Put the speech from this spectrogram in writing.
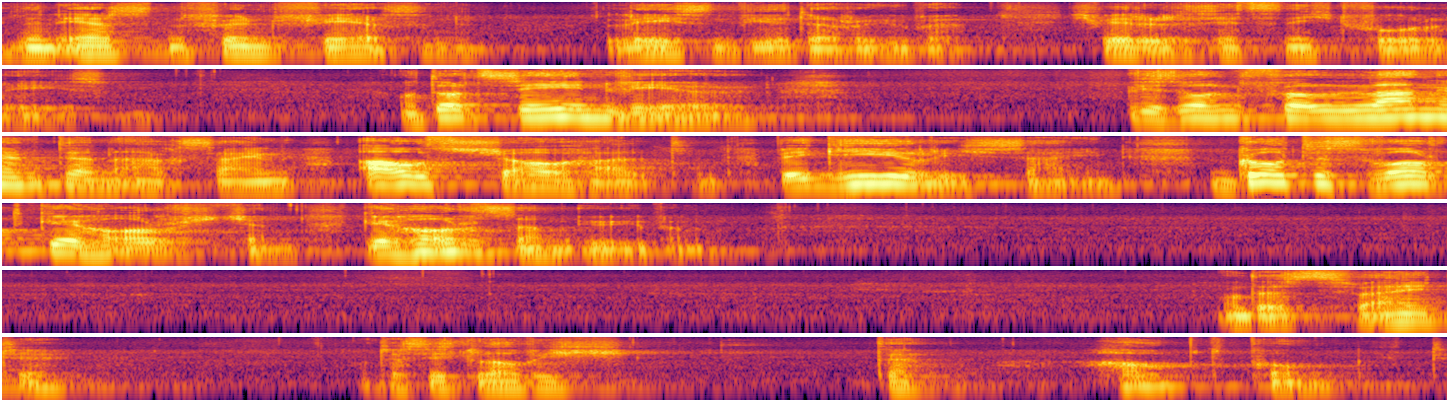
in den ersten fünf Versen lesen wir darüber. Ich werde das jetzt nicht vorlesen. Und dort sehen wir, wir sollen verlangend danach sein, Ausschau halten, begierig sein, Gottes Wort gehorchen, Gehorsam üben. Und das Zweite, und das ist, glaube ich, der Hauptpunkt.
